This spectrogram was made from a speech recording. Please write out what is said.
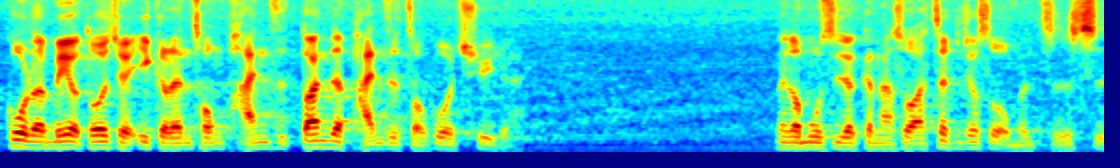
过了没有多久，一个人从盘子端着盘子走过去的，那个牧师就跟他说：“啊，这个就是我们执事。”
